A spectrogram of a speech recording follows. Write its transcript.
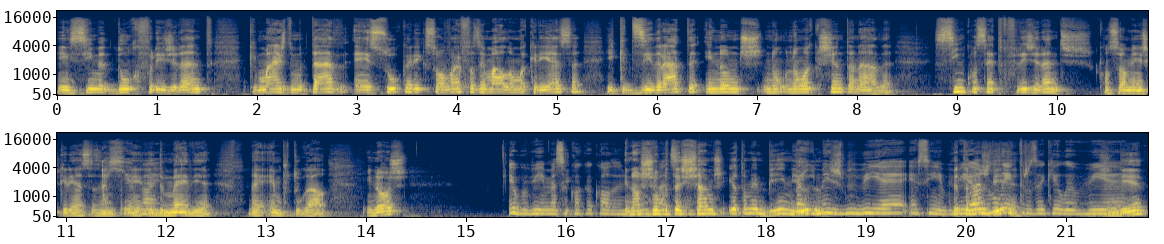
em cima de um refrigerante que mais de metade é açúcar e que só vai fazer mal a uma criança e que desidrata e não, nos, não, não acrescenta nada. 5 a 7 refrigerantes consomem as crianças em, de média né, em Portugal. E nós eu bebia imensa Coca-Cola. E nós sobretaxámos. Eu também bebia em miúdo. Bem, mas bebia, assim, eu bebia eu aos bebia. litros aquilo. Eu bebia... Hoje em dia,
